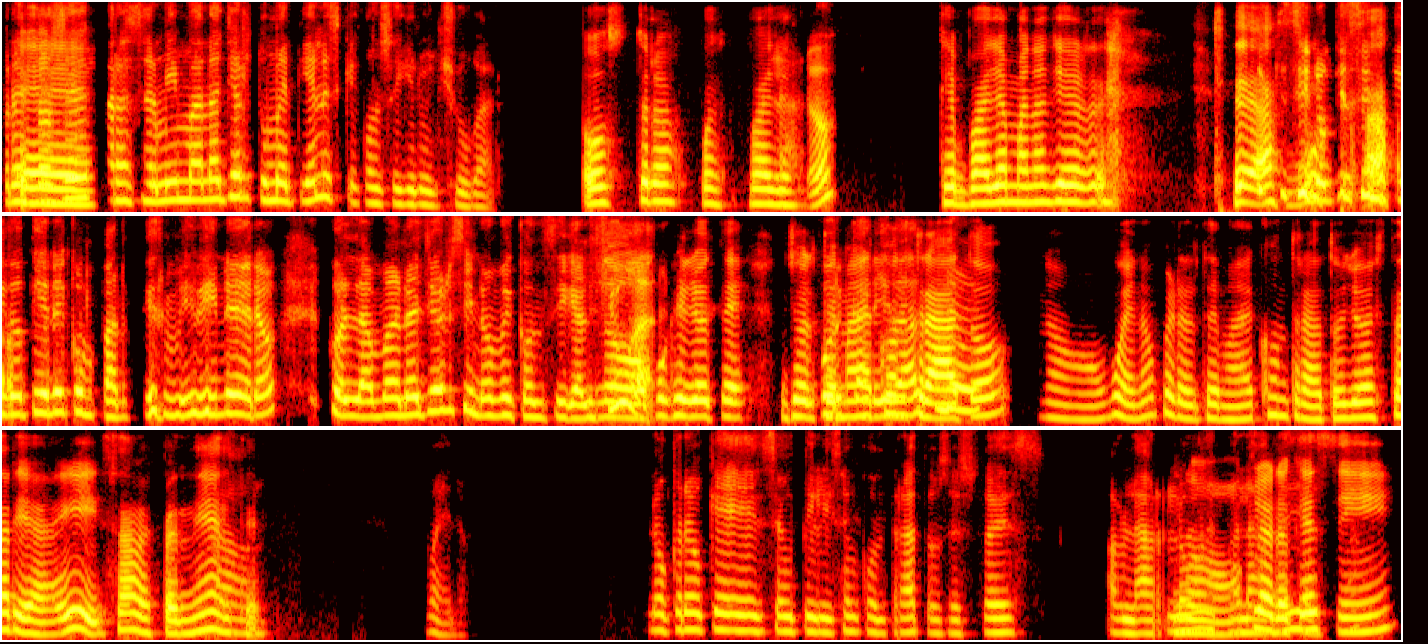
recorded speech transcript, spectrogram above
Pero entonces, eh, para ser mi manager, tú me tienes que conseguir un sugar. ostras, pues vaya, Claro. que vaya manager, te Es has que si no, ¿qué sentido tiene compartir mi dinero con la manager si no me consigue el No, sugar? porque yo te, yo el Por tema del caridad, no. contrato, no, bueno, pero el tema del contrato yo estaría ahí, ¿sabes? Ah, Pendiente. bueno, no creo que se utilicen contratos. Esto es hablarlo de No, claro ya que sí.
